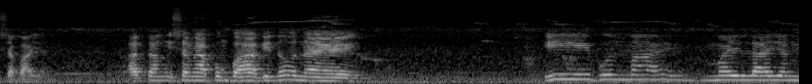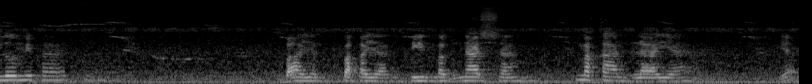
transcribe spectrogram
sa bayan. At ang isa nga pong bahagi noon ay Ibon may, may layang lumipad. Bayan pa kaya di magnasang makalaya. Yan.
